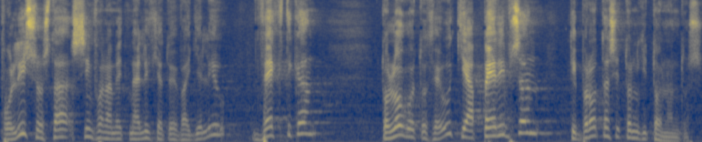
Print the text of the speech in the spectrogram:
πολύ σωστά σύμφωνα με την αλήθεια του Ευαγγελίου δέχτηκαν το Λόγο του Θεού και απέρριψαν την πρόταση των γειτόνων τους.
